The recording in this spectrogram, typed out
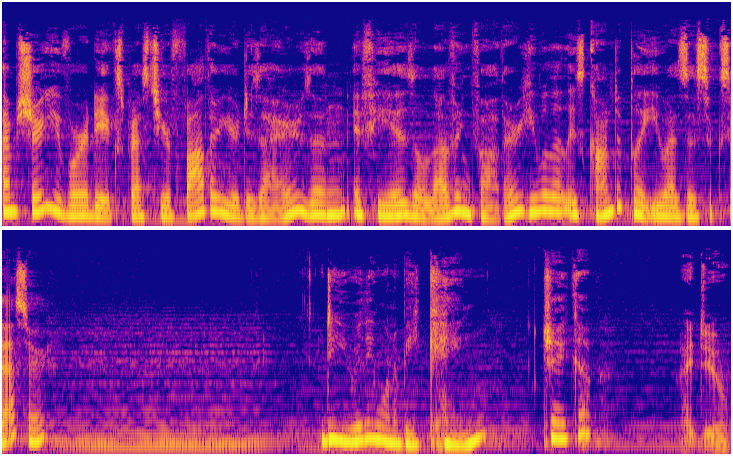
I'm sure you've already expressed to your father your desires, and if he is a loving father, he will at least contemplate you as a successor. Do you really want to be king, Jacob? I do.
